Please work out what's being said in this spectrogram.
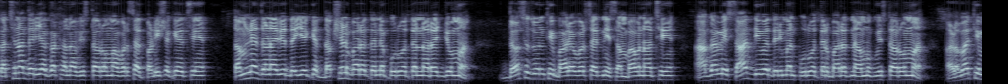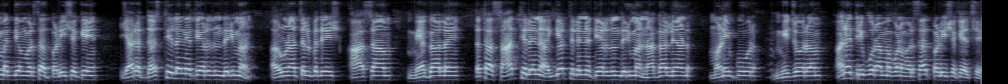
કચ્છના દરિયાકાંઠાના વિસ્તારોમાં વરસાદ પડી શકે છે. તમને જણાવી દઈએ કે દક્ષિણ ભારત અને પૂર્વોત્તરના રાજ્યોમાં દસ જૂનથી ભારે વરસાદની સંભાવના છે. આગામી સાત દિવસ દરમિયાન પૂર્વોત્તર ભારતના અમુક વિસ્તારોમાં હળવાથી મધ્યમ વરસાદ પડી શકે. જ્યારે દસથી લઈને તેર જૂન દરમિયાન અરુણાચલ પ્રદેશ, આસામ, મેઘાલય તથા સાતથી લઈને અગિયારથી લઈને તેર જૂન દરમિયાન નાગાલેન્ડ, મણિપુર, મિઝોરમ અને ત્રિપુરામાં પણ વરસાદ પડી શકે છે.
